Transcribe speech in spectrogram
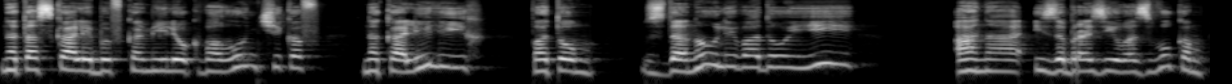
Натаскали бы в камелек валунчиков, накалили их, потом взданули водой и...» Она изобразила звуком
